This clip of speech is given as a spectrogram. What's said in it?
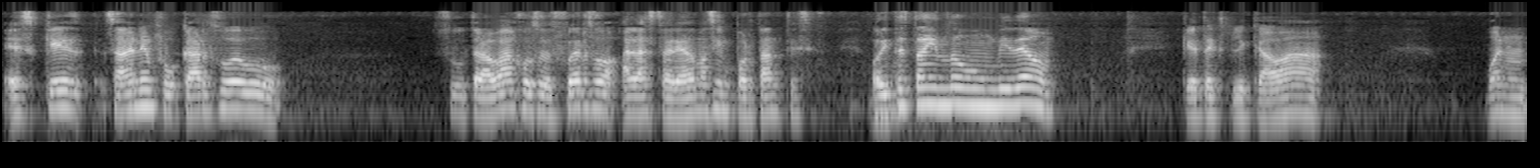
es que saben enfocar su, su trabajo, su esfuerzo a las tareas más importantes. Ahorita está viendo un video que te explicaba, bueno,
